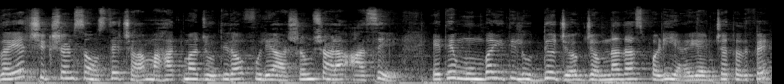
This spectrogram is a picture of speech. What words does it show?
रयत शिक्षण संस्थेच्या महात्मा ज्योतिराव फुले आश्रमशाळा आसे येथे मुंबईतील उद्योजक जमनादास पडिया यांच्यातर्फे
